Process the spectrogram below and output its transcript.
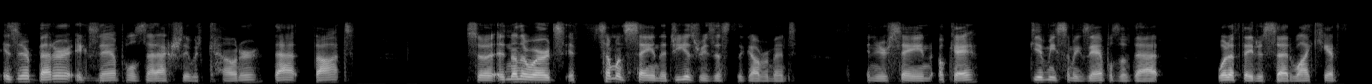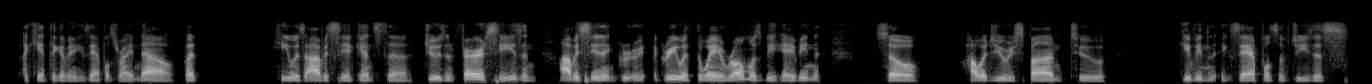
Is there better examples that actually would counter that thought? So, in other words, if someone's saying that Jesus resists the government, and you're saying, okay, give me some examples of that, what if they just said, well, I can't, I can't think of any examples right now, but he was obviously against the Jews and Pharisees and obviously didn't agree, with the way Rome was behaving. So, how would you respond to giving examples of Jesus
